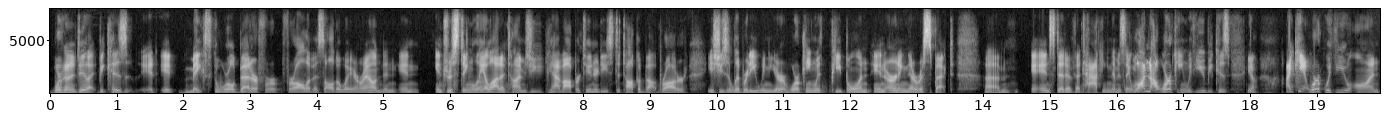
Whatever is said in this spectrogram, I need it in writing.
we're going to do it because it, it makes the world better for, for all of us all the way around. And, and interestingly, a lot of times you have opportunities to talk about broader issues of liberty when you're working with people and, and earning their respect um, instead of attacking them and saying, well, I'm not working with you because, you know, I can't work with you on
